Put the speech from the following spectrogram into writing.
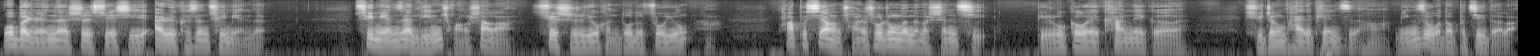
我本人呢是学习艾瑞克森催眠的，催眠在临床上啊确实有很多的作用啊，它不像传说中的那么神奇，比如各位看那个徐峥拍的片子哈，名字我都不记得了。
